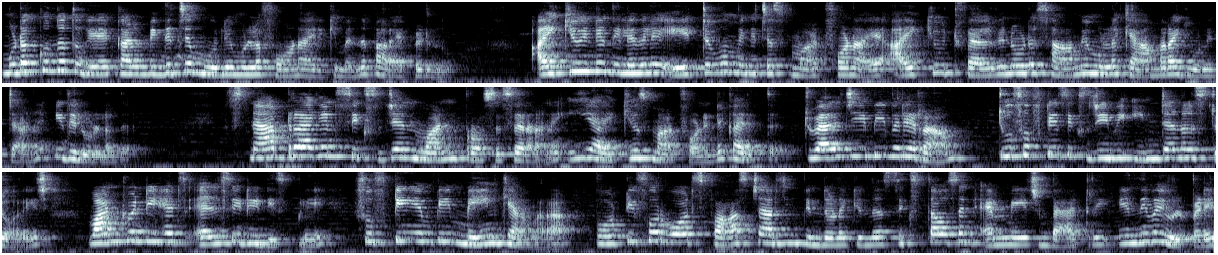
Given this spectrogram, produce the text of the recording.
മുടക്കുന്ന തുകയേക്കാൾ മികച്ച മൂല്യമുള്ള ഫോണായിരിക്കുമെന്ന് പറയപ്പെടുന്നു. ഐ ക്യുവിന്റെ നിലവിലെ ഏറ്റവും മികച്ച സ്മാർട്ട് ഫോണായ ഐ ക്യു ട്വൽവിനോട് സാമ്യമുള്ള ക്യാമറ യൂണിറ്റാണ് ഇതിലുള്ളത്. സ്നാപ്ഡ്രാഗൺ സിക്സ് ജെൻ വൺ പ്രോസസ്സറാണ് ഈ ഐ ക്യു സ്മാർട്ട് ഫോണിന്റെ കരുത്ത്. ട്വൽവ് ജി ബി വരെ RAM two fifty six G B internal storage one twenty hertz L C D display fifty M P main camera forty four watts fast charging പിന്തുണയ്ക്കുന്ന six thousand M H battery എന്നിവയുൾപ്പെടെ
